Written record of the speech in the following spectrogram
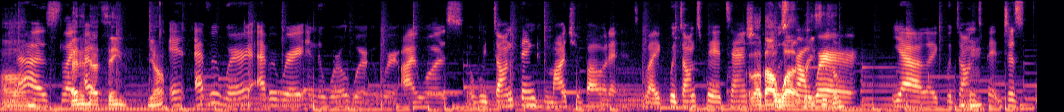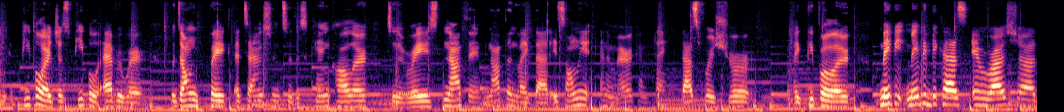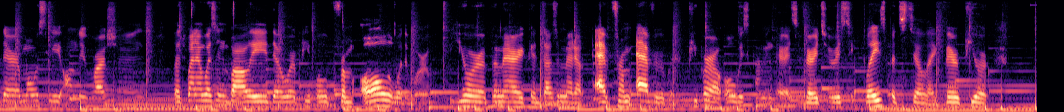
Um, yes, like and in I- that same, you know. and everywhere everywhere in the world where where i was we don't think much about it like we don't pay attention About what, from racism? where yeah like we don't Mhm. pay just people are just people everywhere we don't pay attention to the skin color to the race nothing nothing like that it's only an american thing that's for sure like people are maybe maybe because in russia they're mostly only russians but when I was in Bali, there were people from all over the world Europe, America, doesn't matter, from everywhere. People are always coming there. It's a very touristic place, but still like very pure.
